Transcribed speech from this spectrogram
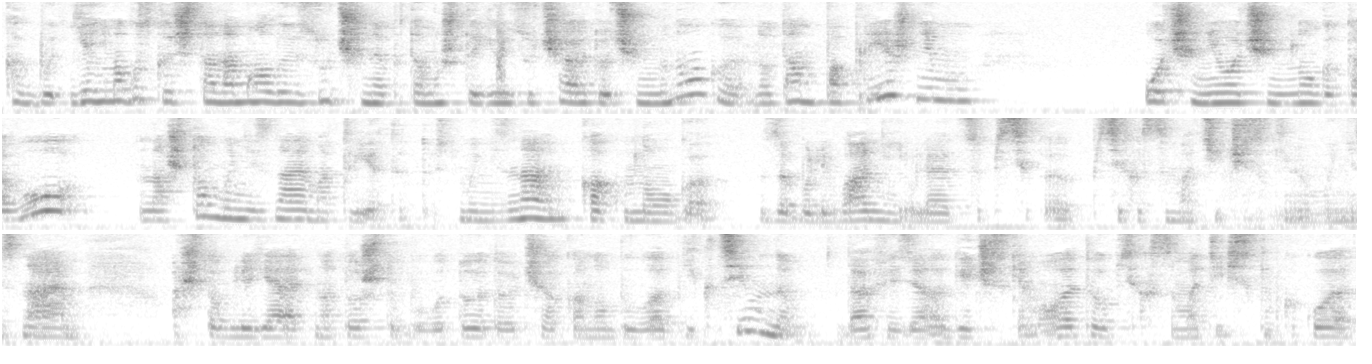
как бы я не могу сказать, что она малоизученная, потому что ее изучают очень много, но там по-прежнему очень и очень много того, на что мы не знаем ответы. То есть мы не знаем, как много заболеваний являются псих- психосоматическими, мы не знаем, что влияет на то, чтобы вот у этого человека оно было объективным, да, физиологическим, а у этого психосоматическим, какое,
